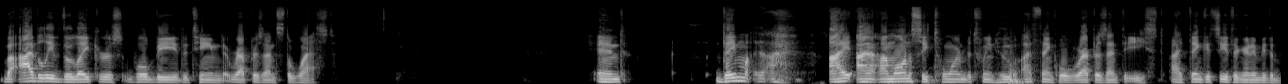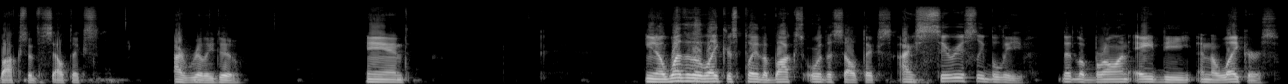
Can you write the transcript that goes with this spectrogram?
But I believe the Lakers will be the team that represents the West. And they I, I I'm honestly torn between who I think will represent the East. I think it's either going to be the Bucks or the Celtics. I really do. And you know, whether the Lakers play the Bucks or the Celtics, I seriously believe that LeBron, AD, and the Lakers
